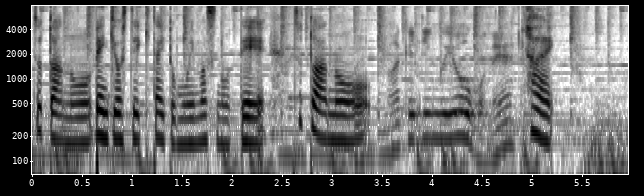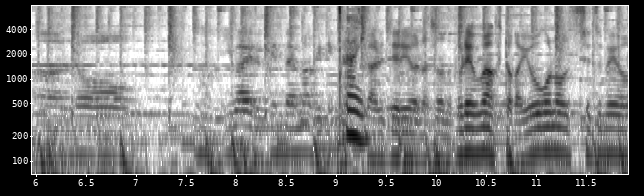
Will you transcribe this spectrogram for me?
ちょっとあの勉強していきたいと思いますのでちょっとあのマーケティング用語ね。はいあの、うんいわゆる現代マーケティングで使われているような、そのフレームワークとか用語の説明を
